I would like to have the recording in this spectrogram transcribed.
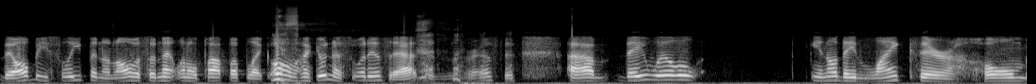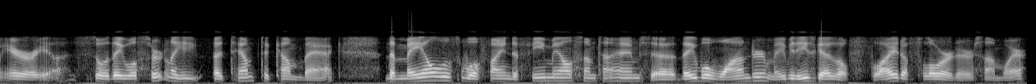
They'll all be sleeping, and all of a sudden, that one will pop up like, "Oh my goodness, what is that?" And the rest. Is, um, they will you know they like their home area so they will certainly attempt to come back. The males will find a female sometimes. Uh, they will wander. Maybe these guys will fly to florida or somewhere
